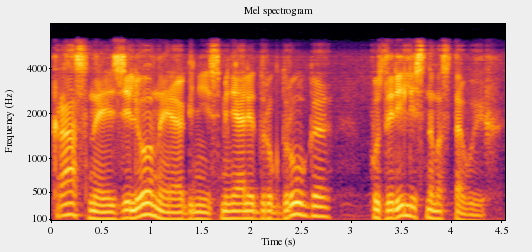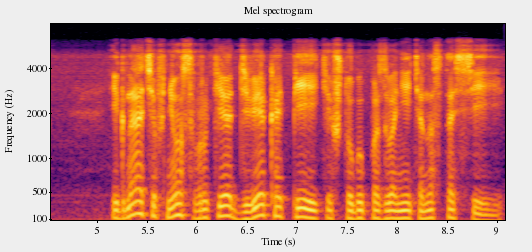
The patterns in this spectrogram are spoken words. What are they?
Красные, зеленые огни сменяли друг друга, пузырились на мостовых. Игнатьев нес в руке две копейки, чтобы позвонить Анастасии.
